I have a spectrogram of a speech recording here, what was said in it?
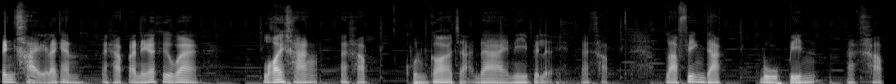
เป็นไข่แล้วกันนะครับ อันนี้ก็คือว่าร้อยครั้งนะครับ คุณก็จะได้นี่ไปเลยนะครับ Laughing Duck Blue Print นะครับ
